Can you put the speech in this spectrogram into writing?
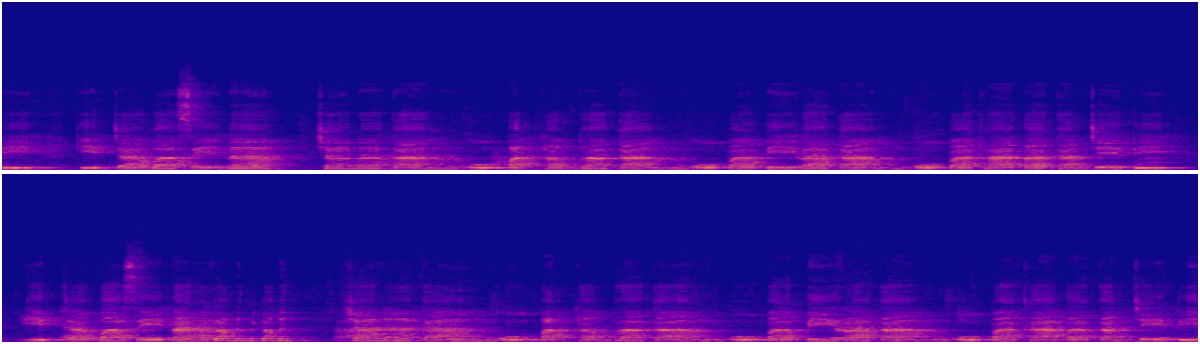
ติ กิจจาวาเสนาชนะกัง อุปัฏฐัมภกัง อุปปีละกัง อุปคาตะกันเจติ กิจจาวเสนาขออีกรอบหนึงขออีกรอบหนึงชานากัง อุปัฏฐัมภกัง อุปปีระกัง อุปคาตกันเจติ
